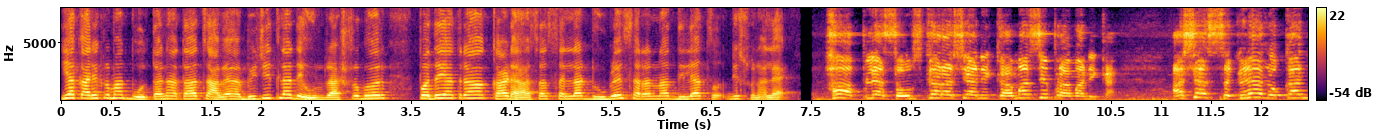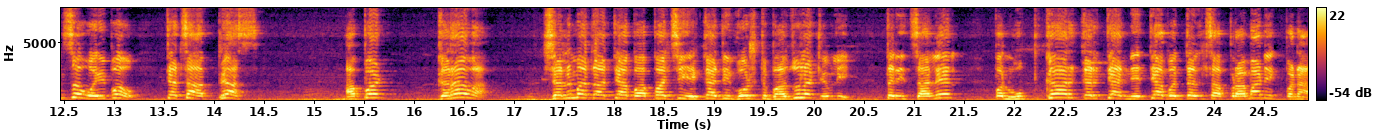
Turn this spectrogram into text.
या कार्यक्रमात बोलताना आता चाव्या अभिजितला देऊन राष्ट्रभर पदयात्रा काढा असा सल्ला ढोबळे सरांना दिल्याचं दिसून आलंय. हा आपल्या संस्काराशी आणि कामाशी प्रामाणिक आहे. अशा सगळ्या लोकांचं वैभव त्याचा अभ्यास आपण करावा. जन्मदात्या बापाची एखादी गोष्ट बाजूला ठेवली तरी चालेल पण उपकार करत्या नेत्याबद्दलचा प्रामाणिकपणा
